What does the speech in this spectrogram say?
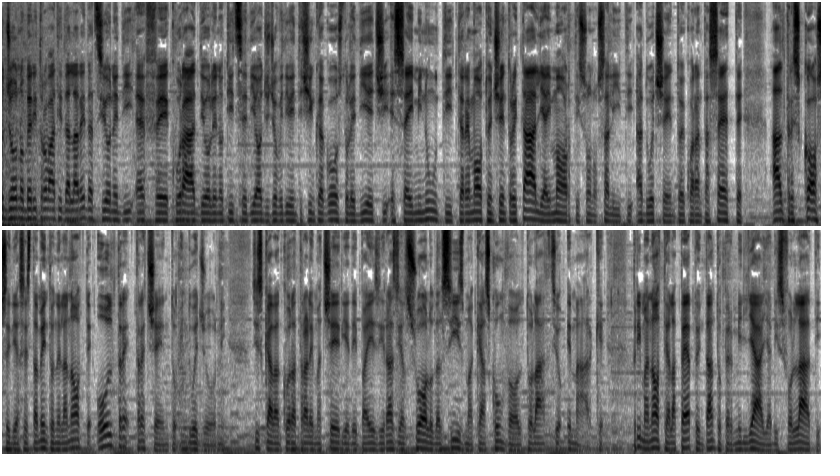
Buongiorno, ben ritrovati dalla redazione di FQ Radio. Le notizie di oggi, giovedì 25 agosto, le 10 e 6 minuti. Terremoto in centro Italia, i morti sono saliti a 247. Altre scosse di assestamento nella notte, oltre 300 in due giorni. Si scava ancora tra le macerie dei paesi rasi al suolo dal sisma che ha sconvolto Lazio e Marche. Prima notte all'aperto intanto per migliaia di sfollati,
